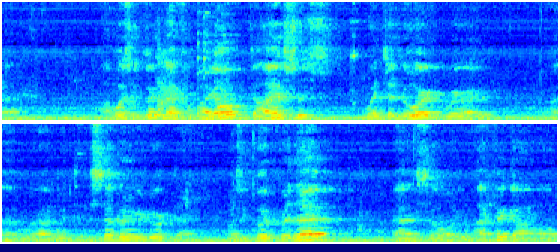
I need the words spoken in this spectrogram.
uh, I wasn't good enough for my own diocese, went to Newark where I, uh, where I went to the seminary in Newark, that wasn't good for them. And so I figure, oh,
